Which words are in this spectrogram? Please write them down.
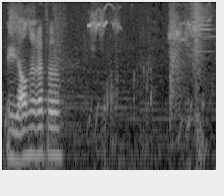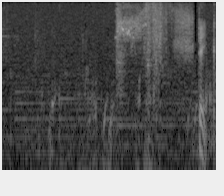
Die andere even. Steek.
